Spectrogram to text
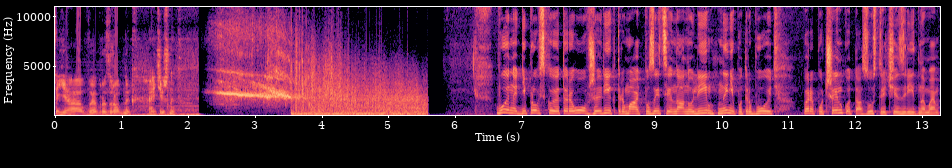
Я веб-розробник, айтішник. Воїни Дніпровської ТРО вже рік тримають позиції на нулі. Нині потребують перепочинку та зустрічі з рідними.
